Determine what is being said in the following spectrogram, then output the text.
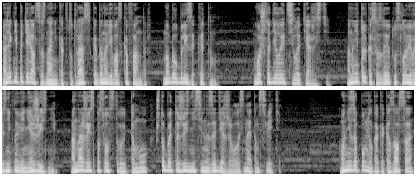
Олег не потерял сознание, как в тот раз, когда надевал скафандр, но был близок к этому. Вот что делает сила тяжести. Она не только создает условия возникновения жизни, она же и способствует тому, чтобы эта жизнь не сильно задерживалась на этом свете. Он не запомнил, как оказался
